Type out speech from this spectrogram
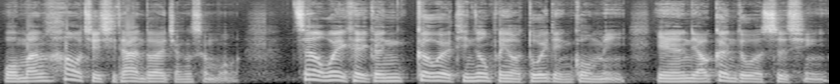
我蛮好奇其他人都在讲什么，这样我也可以跟各位听众朋友多一点共鸣，也能聊更多的事情。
